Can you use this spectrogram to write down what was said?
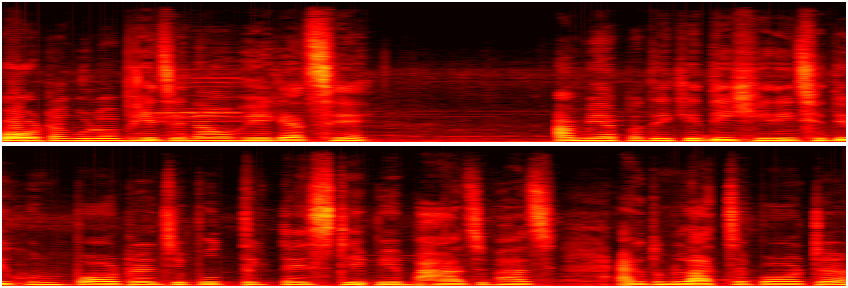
পরোটাগুলো ভেজে নেওয়া হয়ে গেছে। আমি আপনাদেরকে দেখিয়ে দিচ্ছি দেখুন, পরোটার যে প্রত্যেকটা স্টেপে ভাজ ভাজ একদম লাচ্চা পরোটার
